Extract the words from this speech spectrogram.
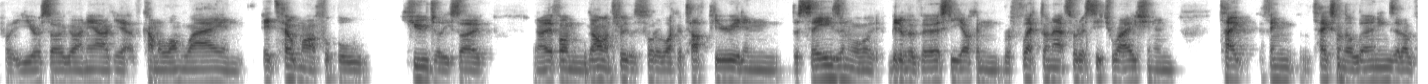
probably a year or so ago now. Yeah, I've come a long way, and it's helped my football hugely. So, you know, if I'm going through this sort of like a tough period in the season or a bit of adversity, I can reflect on that sort of situation and take thing take some of the learnings that I've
